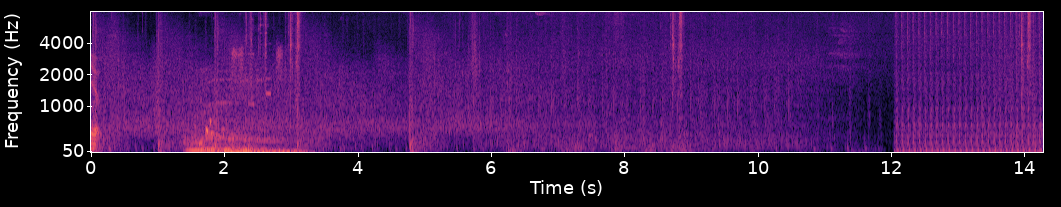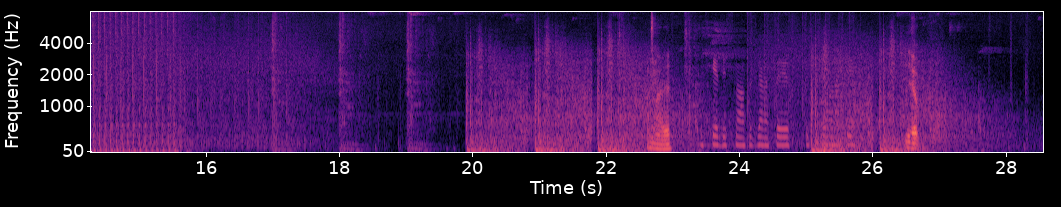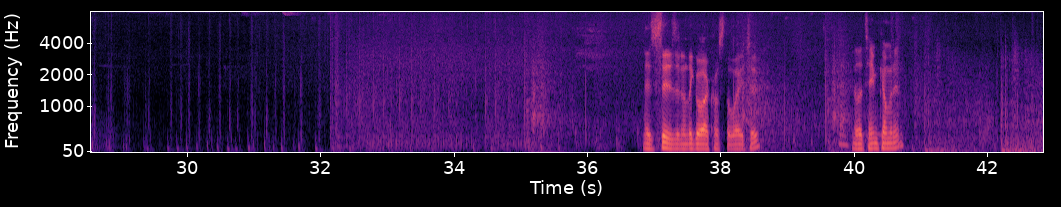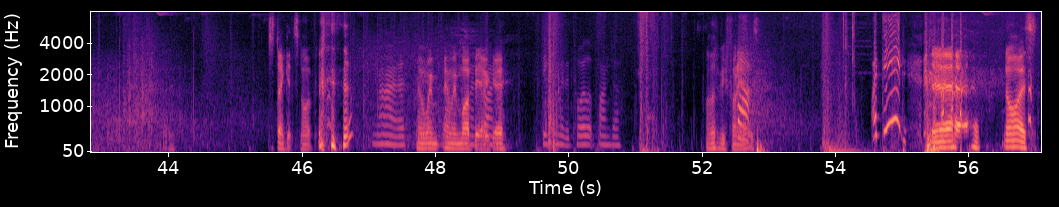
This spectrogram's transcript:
Yep. No. I'm scared this sniper's gonna see us just up here. Yep. There's, there's another guy across the way too. Another team coming in. Just don't get sniped. No, that's and we, and we might be gonna try and okay. Sticking with a toilet plunger. Oh, that'd be funny. I did! Yeah. nice.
